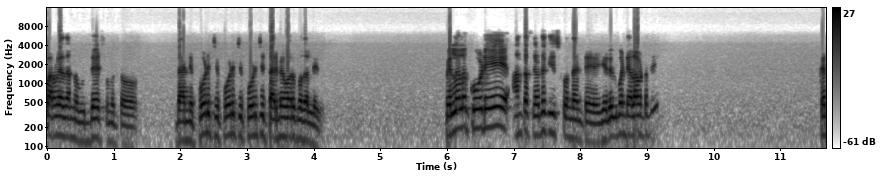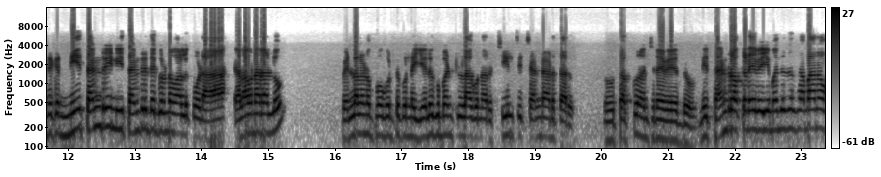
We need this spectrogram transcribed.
పర్లేదన్న ఉద్దేశంతో దాన్ని పొడిచి పొడిచి పొడిచి తరిమే వరకు వదలలేదు. పిల్లల కోడే అంత శ్రద్ధ తీసుకుందంటే ఎలుగుబంటి ఎలా ఉంటుంది? కనుక నీ తండ్రి నీ తండ్రి దగ్గర ఉన్న వాళ్ళు కూడా ఎలా ఉన్నారు వాళ్ళు పిల్లలను పోగొట్టుకున్న ఎలుగుబంటిలాగా ఉన్నారు. చీల్చి చెండాడుతారు. నువ్వు తక్కువ అంచనా వేయద్దు. నీ తండ్రి ఒక్కడే వెయ్యి మందితో సమానం.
